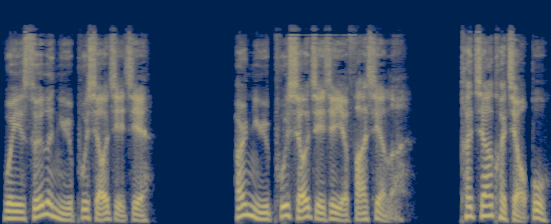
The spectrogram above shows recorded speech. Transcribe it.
尾随了女仆小姐姐，而女仆小姐姐也发现了，她加快脚步。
